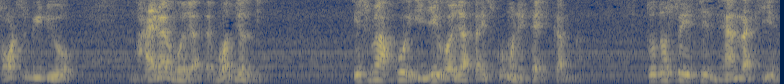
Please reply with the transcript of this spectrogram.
शॉर्ट्स वीडियो वायरल हो जाता है, बहुत जल्दी। इसमें आपको इजी हो जाता है इसको मोनिटाइज करना। तो दोस्तों, ये चीज़ ध्यान रखिए।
